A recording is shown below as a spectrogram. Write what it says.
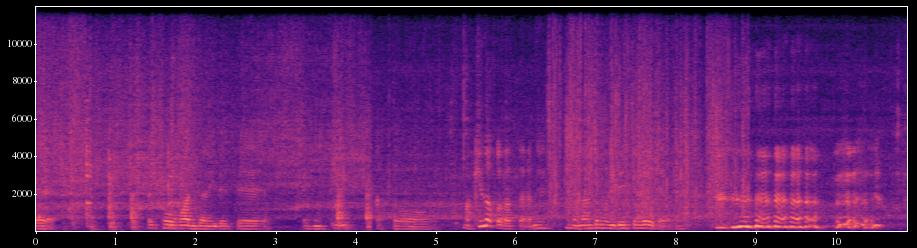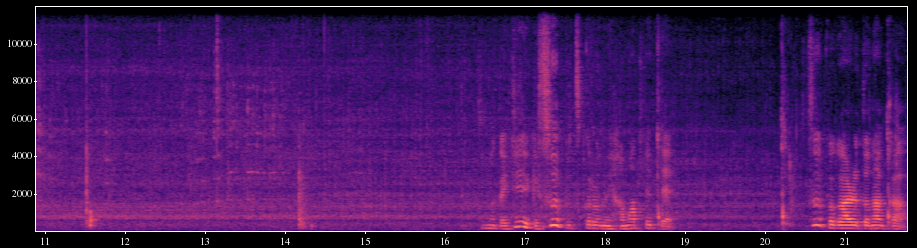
てて。で豆板醤入れてえのきあとまあきのこだったらねもう何でも入れちゃえだよね。なんか一時期スープ作るのにハマってて。スープがあるとなんか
